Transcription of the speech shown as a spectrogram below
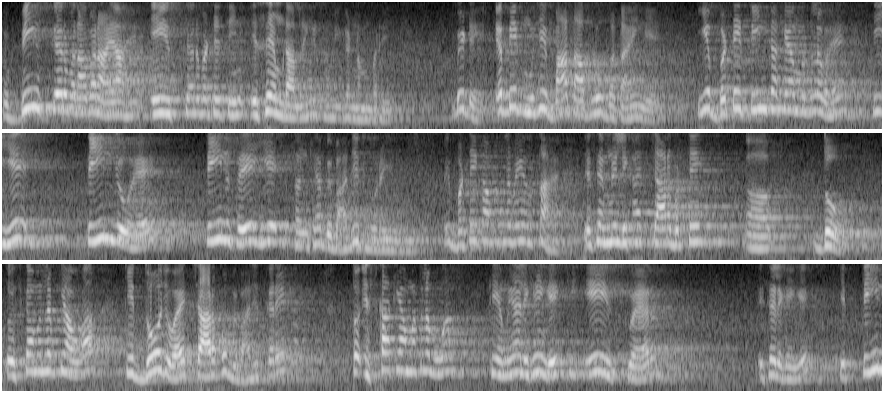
तो बी स्क्वायर बराबर आया है ए स्क्वायर बटे तीन, इसे हम डाल देंगे समीकरण नंबर एक। बेटे, अब एक मुझे बात आप लोग बताएँगे, ये बटे तीन का क्या मतलब है कि ये तीन जो है, तीन से ये संख्या विभाजित हो रही होगी। तो बटे का मतलब ये होता है, जैसे हमने लिखा है चार बटे दो। तो इसका मतलब क्या होगा कि दो जो है, चार को विभाजित करेगा तो इसका क्या मतलब हुआ कि हम यहाँ लिखेंगे कि ए स्क्वायर इसे लिखेंगे कि तीन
